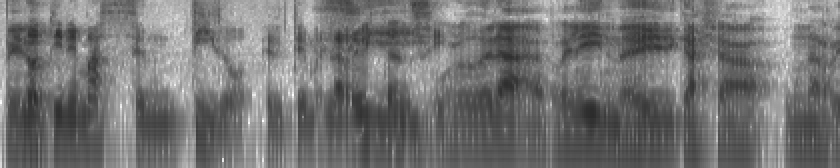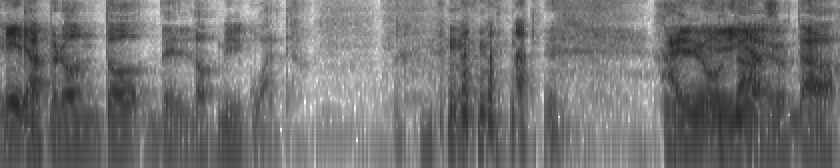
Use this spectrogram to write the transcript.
Pero- no tiene más sentido el tema, la revista en sí. boludo, era re lindo ir que haya una revista Era. pronto del 2004. A mí me gustaba, me gustaba.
